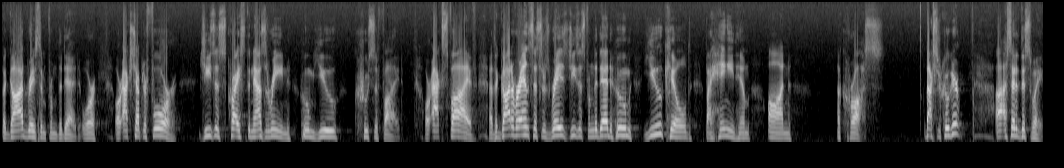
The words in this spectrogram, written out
but God raised him from the dead. Or, or Acts chapter 4, Jesus Christ the Nazarene, whom you crucified. Or Acts 5, uh, the God of our ancestors raised Jesus from the dead, whom you killed by hanging him on a cross. Baxter Kruger uh, said it this way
